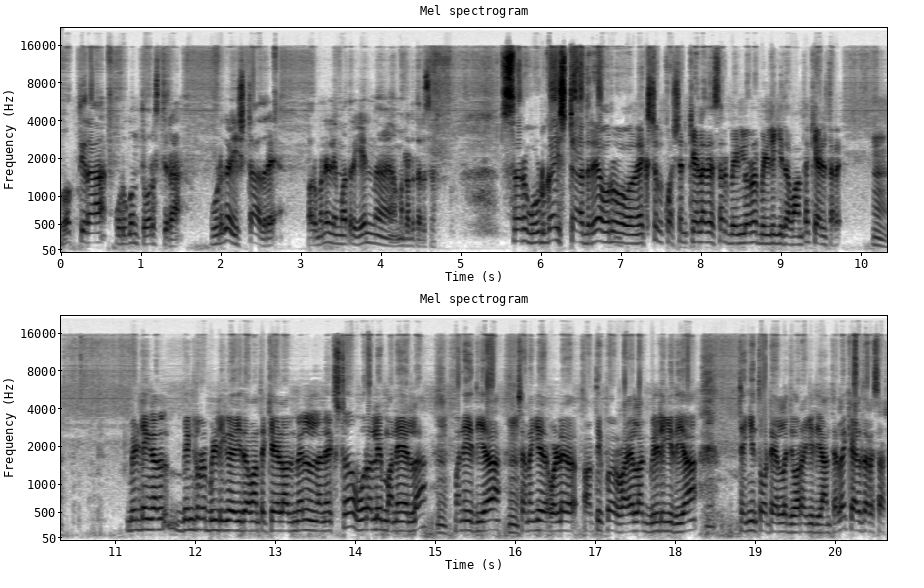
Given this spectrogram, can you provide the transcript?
ಹೋಗ್ತೀರಾ ಹುಡುಗನ್ ತೋರಿಸ್ತೀರಾ? ಹುಡುಗ ಇಷ್ಟ ಆದರೆ ಅವ್ರ ಮನೇಲಿ ನಿಮ್ಮ ಹತ್ರ ಏನು ಮಾತಾಡ್ತಾರೆ ಸರ್? ಸರ್ ಹುಡುಗ ಇಷ್ಟ ಆದರೆ ಅವರು ನೆಕ್ಸ್ಟ್ ಕ್ವಶನ್ ಕೇಳೋದೆ ಸರ್ ಬೆಂಗಳೂರ ಬಿಲ್ಡಿಂಗ್ ಇದಾವ ಅಂತ ಕೇಳ್ತಾರೆ. ಹ್ಞೂ ಬಿಲ್ಡಿಂಗಲ್ಲಿ ಬೆಂಗಳೂರು ಬಿಲ್ಡಿಂಗ್ ಇದಾವ ಅಂತ ಕೇಳಾದ್ಮೇಲೆ ನೆಕ್ಸ್ಟ್ ಊರಲ್ಲಿ ಮನೆ ಎಲ್ಲ ಮನೆ ಇದೆಯಾ? ಚೆನ್ನಾಗಿ ಒಳ್ಳೆ ಆರ್ಥಿಕ ರಾಯಲ್ ಆಗಿ ಬಿಲ್ಡಿಂಗ್ ಇದೆಯಾ? ತೆಂಗಿನ ತೋಟ ಎಲ್ಲ ಜೋರಾಗಿದೆಯಾ ಅಂತೆಲ್ಲ ಕೇಳ್ತಾರೆ ಸರ್.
